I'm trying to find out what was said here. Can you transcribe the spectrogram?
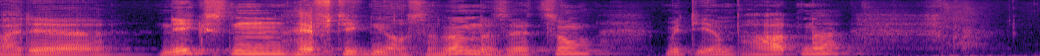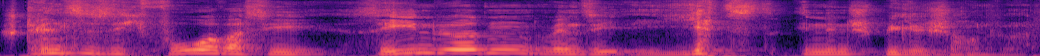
Bei der nächsten heftigen Auseinandersetzung mit Ihrem Partner stellen Sie sich vor, was Sie sehen würden, wenn Sie jetzt in den Spiegel schauen würden.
